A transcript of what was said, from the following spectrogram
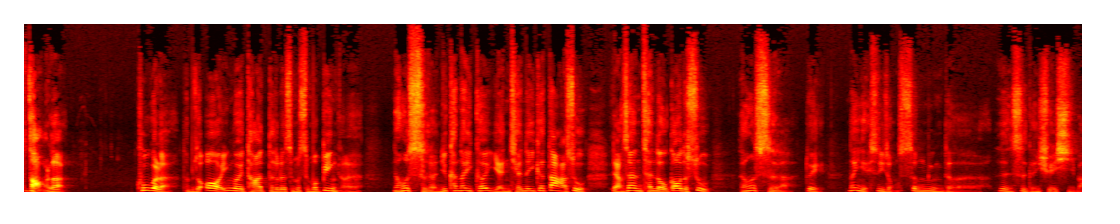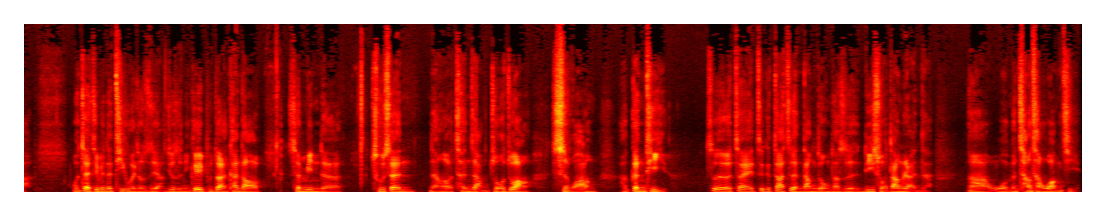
它倒了，枯过了，他们说哦，因为它得了什么什么病啊。然后死了，你就看到一棵眼前的一棵大树，两三层楼高的树，然后死了。对，那也是一种生命的认识跟学习吧。我在这边的体会都是这样，就是你可以不断看到生命的出生，然后成长茁壮、死亡啊更替，这在这个大自然当中它是理所当然的。那我们常常忘记，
